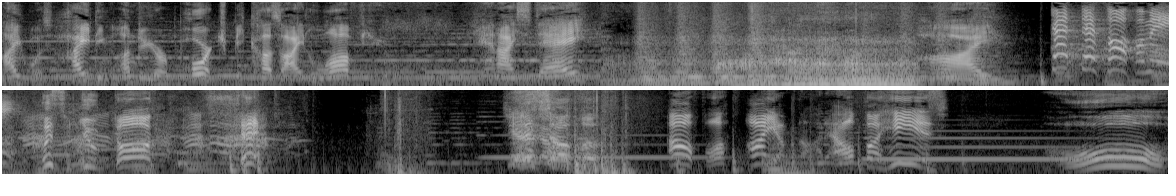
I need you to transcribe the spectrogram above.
I was hiding under your porch because I love you. Can I stay? I am not Alpha. He is. Oh.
